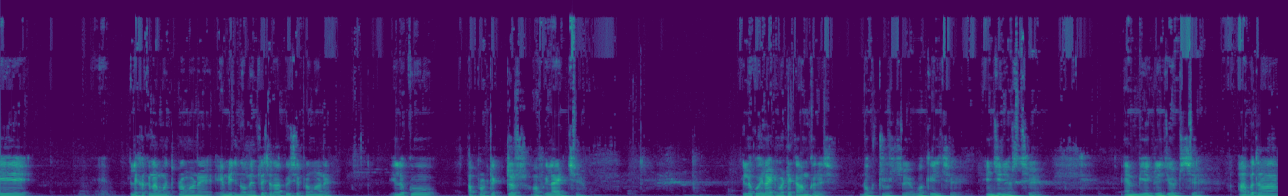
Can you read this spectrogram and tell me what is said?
એ લેખકના મત પ્રમાણે, એમની જે નોમેન્ક્લેચર આપ્યું છે પ્રમાણે, એ લોકો આ પ્રોટેક્ટર ઓફ ઇલાઇટ છે. એ લોકો ઇલાઇટ માટે કામ કરે છે. ડૉક્ટર્સ છે, વકીલ છે એન્જિનિયર્સ છે એમબીએ ગ્રેજ્યુએટ્સ છે. આ બધા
